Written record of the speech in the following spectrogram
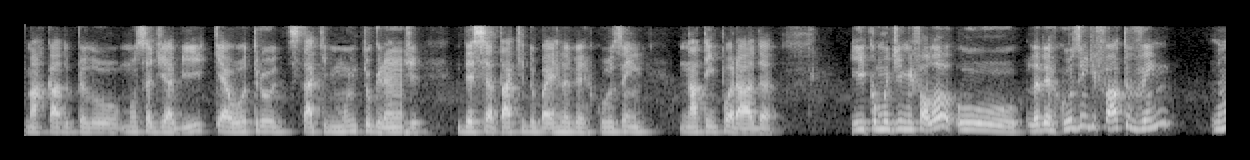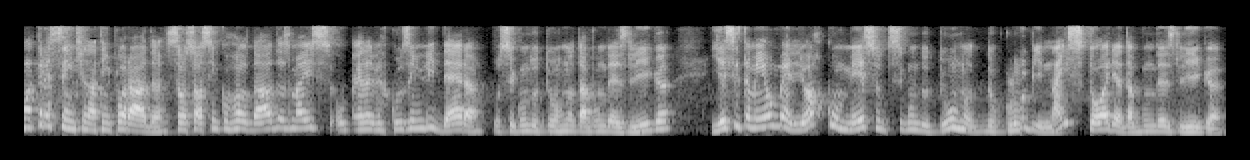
marcado pelo Moussa Diaby, que é outro destaque muito grande desse ataque do Bayer Leverkusen na temporada. E como o Jimmy falou, o Leverkusen de fato vem numa crescente na temporada. São só cinco rodadas, mas o Bayer Leverkusen lidera o segundo turno da Bundesliga e esse também é o melhor começo de segundo turno do clube na história da Bundesliga.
